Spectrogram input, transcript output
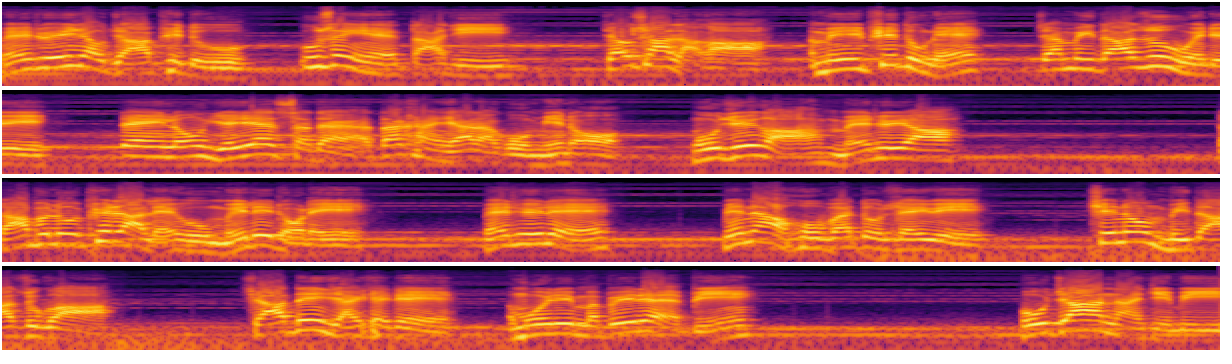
မဲထွေးယောက်ျားဖြစ်သူဦးစိန်ရဲ့တားကြီးရောက်ချလာကအမေဖြစ်သူနဲ့ကြံမိသားစုဝင်တွေတိမ်လုံးရရက်ဆက်တဲ့အသက်ခံရတာကိုမြင်တော့ ငိုကြွေးကမဲထွေးအားဒါဘလို့ဖြစ်တာလဲဟုမေးလေတော့တယ်မဲထွေးလည်းမျက်နှာဟိုဘက်သို့လှဲ၍ချင်းတို့မိသားစုကရှားသိမ်းရိုက်ထိုက်တဲ့အမွေတွေမပေးတဲ့အပြင်ဘိုးကြားနိုင်ခြင်းပြီး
